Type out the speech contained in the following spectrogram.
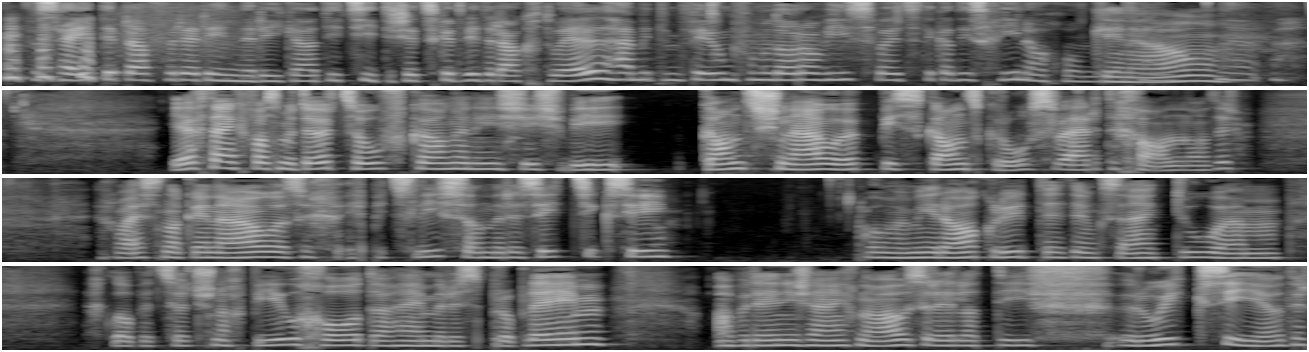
Was habt ihr da für Erinnerungen an die Zeit? Ist jetzt gerade wieder aktuell mit dem Film von Laurent Weiss, der jetzt gerade ins Kino kommt. Genau. Ja. ja, ich denke, was mir dort so aufgegangen ist, ist, wie ganz schnell etwas ganz gross werden kann, oder? Ich weiß noch genau, also ich, ich bin zu Lies an einer Sitzung gewesen, wo man mir angerufen hat und gesagt, du, ähm, ich glaube, jetzt solltest du nach Biel kommen, da haben wir ein Problem. Aber dann war eigentlich noch alles relativ ruhig gewesen, oder?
